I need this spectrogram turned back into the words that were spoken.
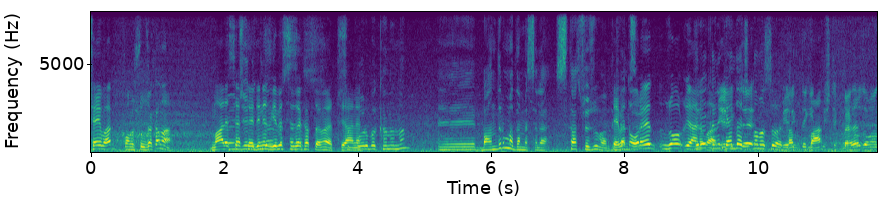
şey var konuşulacak ama maalesef Öncelikle dediğiniz gibi size katılıyorum. Evet yani Spor Bakanı'nın e, Bandırma'da mesela stat sözü vardı. evet Kendisi- oraya zor yani Direkt var. hani kendi açıklaması var. Birlikte Ba- gitmiştik. Ben Evet. o zaman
